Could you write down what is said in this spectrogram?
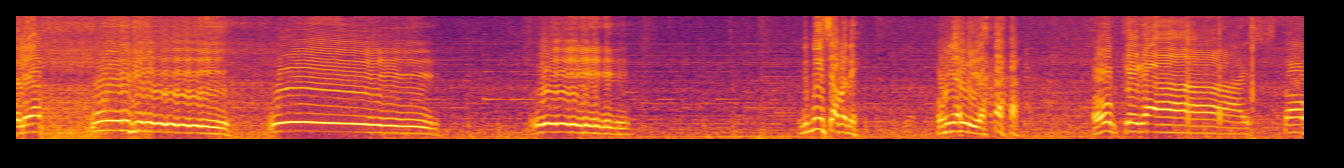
Kita lihat. Wih. Wih. Wih. Ini punya siapa nih? Oh, punya lu ya. Oke guys, stop.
